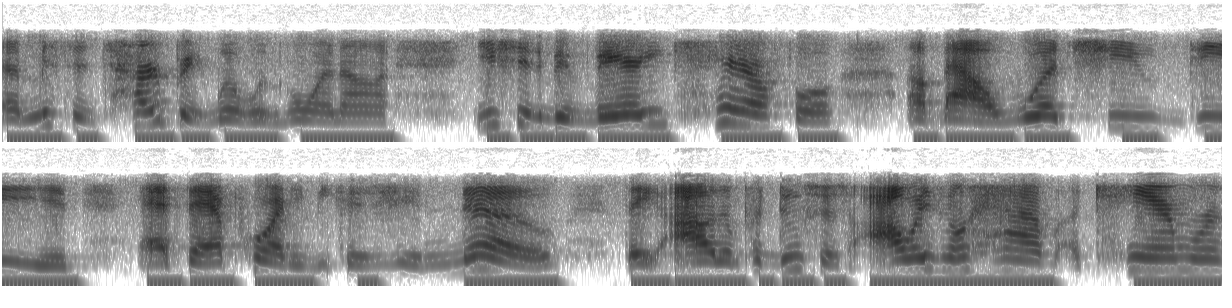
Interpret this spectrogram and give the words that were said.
uh, misinterpret what was going on, you should have been very careful about what you did at that party because you know they all the producers always gonna have a camera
